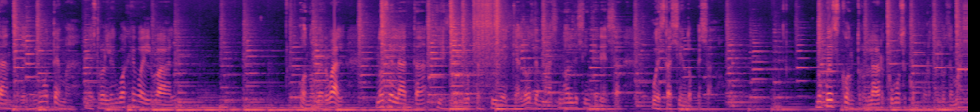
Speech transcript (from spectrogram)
tanto del mismo tema, nuestro lenguaje verbal o no verbal nos delata y el niño percibe que a los demás no les interesa o está siendo pesado. No puedes controlar cómo se comportan los demás,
